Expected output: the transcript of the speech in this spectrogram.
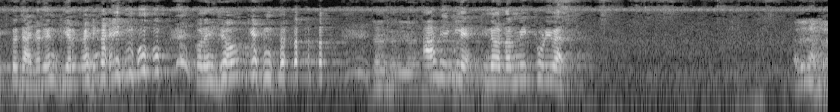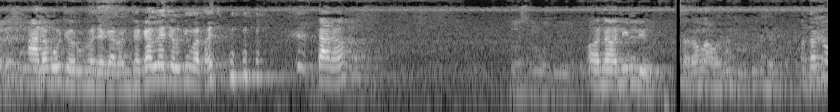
એક તો જાગરિયા ને ઘેર કઈ નહીં પણ અહીં જાઉં કે આ નીકળે. એનો તમે થોડી વાર. આના બહુ જરૂર છે જગાડવાની જગાડ લે જલ્દી માતાજી. તારા? અને અનિલ લ્યો. શરમ આવે તો જોતું નહીં અધા જો.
